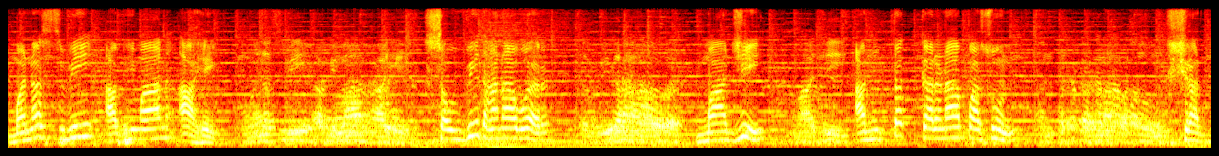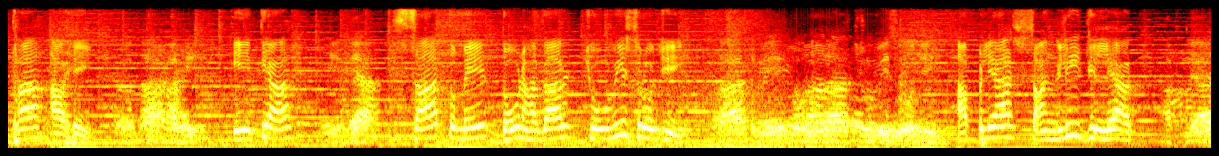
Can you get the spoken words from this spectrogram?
मनस्वी अभिमान आहे. मनस्वी अभिमान आहे. संविधानावर संविधानावर माझी माझी अंतःकरणापासून अंतःकरणापासून श्रद्धा आहे. श्रद्धा आहे. येत्या येत्या सात मे दोन हजार चोवीस रोजी सात मे दोन हजार चोवीस रोजी आपल्या सांगली जिल्ह्यात आपल्या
